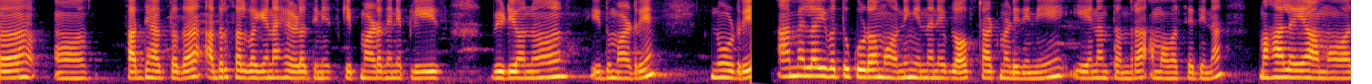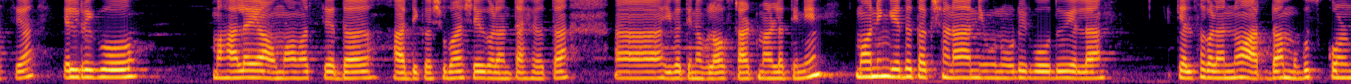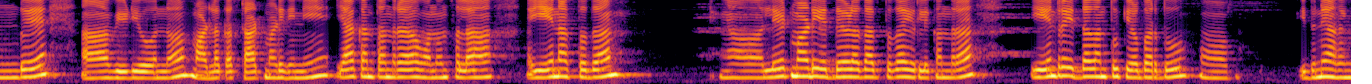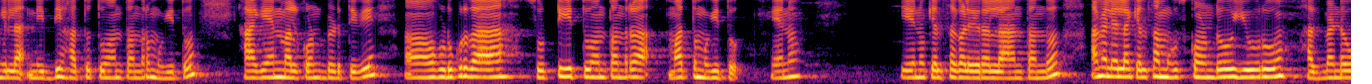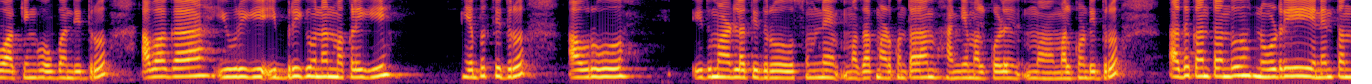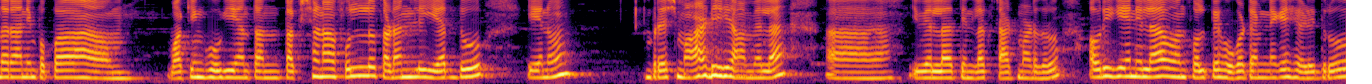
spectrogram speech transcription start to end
ಸಾಧ್ಯ ಆಗ್ತದೆ. ಅದ್ರ ಸಲುವಾಗಿ ನಾ ಹೇಳತ್ತೀನಿ ಸ್ಕಿಪ್ ಮಾಡದೇನೆ ಪ್ಲೀಸ್ ವಿಡಿಯೋನು ಇದು ಮಾಡಿರಿ. ನೋಡಿರಿ. ಆಮೇಲೆ ಇವತ್ತು ಕೂಡ ಮಾರ್ನಿಂಗಿಂದನೇ ವ್ಲಾಗ್ ಸ್ಟಾರ್ಟ್ ಮಾಡಿದ್ದೀನಿ ಏನಂತಂದ್ರೆ ಅಮಾವಾಸ್ಯೆ ದಿನ. ಮಹಾಲಯ ಅಮಾವಾಸ್ಯೆ. ಎಲ್ರಿಗೂ ಮಹಾಲಯ ಅಮಾವಾಸ್ಯದ ಹಾರ್ದಿಕ ಶುಭಾಶಯಗಳಂತ ಹೇಳ್ತಾ ಇವತ್ತಿನ ವ್ಲಾಗ್ ಸ್ಟಾರ್ಟ್ ಮಾಡ್ಲತ್ತೀನಿ. ಮಾರ್ನಿಂಗ್ ಎದ್ದ ತಕ್ಷಣ ನೀವು ನೋಡಿರ್ಬೋದು ಎಲ್ಲ ಕೆಲಸಗಳನ್ನು ಅರ್ಧ ಮುಗಿಸ್ಕೊಂಡೇ ವಿಡಿಯೋವನ್ನು ಮಾಡ್ಲಿಕ್ಕೆ ಸ್ಟಾರ್ಟ್ ಮಾಡಿದ್ದೀನಿ ಯಾಕಂತಂದ್ರೆ ಒಂದೊಂದು ಸಲ ಏನಾಗ್ತದೆ ಲೇಟ್ ಮಾಡಿ ಎದ್ದೇಳೋದಾಗ್ತದ ಇರ್ಲಿಕ್ಕಂದ್ರೆ ಏನರೇ ಇದ್ದಾಗಂತೂ ಕೇಳಬಾರ್ದು. ಇದನ್ನೇ ಆಗಂಗಿಲ್ಲ. ನಿದ್ದೆ ಹತ್ತಿತು ಅಂತಂದ್ರೆ ಮುಗೀತು. ಹಾಗೇನು ಮಲ್ಕೊಂಡು ಬಿಡ್ತೀವಿ. ಹುಡುಗ್ರದ ಸುಟ್ಟಿ ಇತ್ತು ಅಂತಂದ್ರೆ ಮತ್ತೆ ಮುಗೀತು. ಏನು? ಏನು ಕೆಲಸಗಳಿರಲ್ಲ ಅಂತಂದು. ಆಮೇಲೆ ಎಲ್ಲ ಕೆಲಸ ಮುಗಿಸ್ಕೊಂಡು ಇವರು ಹಸ್ಬೆಂಡು ವಾಕಿಂಗ್ ಹೋಗಿ ಬಂದಿದ್ದರು ಆವಾಗ ಇವರಿಗೆ ಇಬ್ಬರಿಗೂ ನನ್ನ ಮಕ್ಕಳಿಗೆ ಎಬ್ಬಿಸ್ತಿದ್ರು. ಅವರು ಇದು ಮಾಡ್ಲತ್ತಿದ್ರು ಸುಮ್ಮನೆ ಮಜಾಕ್ ಮಾಡ್ಕೊತ ಹಾಗೆ ಮಲ್ಕೊಳ್ಳಿ ಮಲ್ಕೊಂಡಿದ್ರು. ಅದಕ್ಕಂತಂದು ನೋಡ್ರಿ ಏನೇನು ತಂದಾರ ನಿಮ್ಮ ಪಪ್ಪ ವಾಕಿಂಗ್ ಹೋಗಿ ಅಂತ ಅಂದ ತಕ್ಷಣ ಫುಲ್ ಸಡನ್ಲಿ ಎದ್ದು ಏನು ಬ್ರಷ್ ಮಾಡಿ ಆಮೇಲೆ ಇವೆಲ್ಲ ತಿನ್ಲಕ್ಕೆ ಸ್ಟಾರ್ಟ್ ಮಾಡಿದ್ರು. ಅವ್ರಿಗೇನಿಲ್ಲ, ಒಂದು ಸ್ವಲ್ಪ ಹೋಗೋ ಟೈಮ್ನಾಗೆ ಹೇಳಿದರು.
